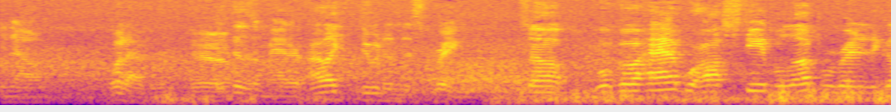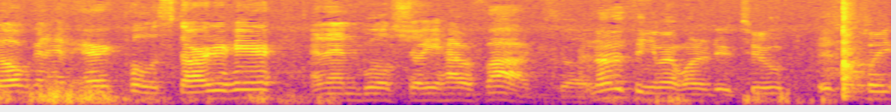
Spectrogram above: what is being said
you know, whatever. Yeah. It doesn't matter. I like to do it in the spring. So we'll go ahead. We're all stabled up. We're ready to go. We're gonna have Eric pull a starter here, and then we'll show you how it fog. So. Another thing you might want to do too is clean,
